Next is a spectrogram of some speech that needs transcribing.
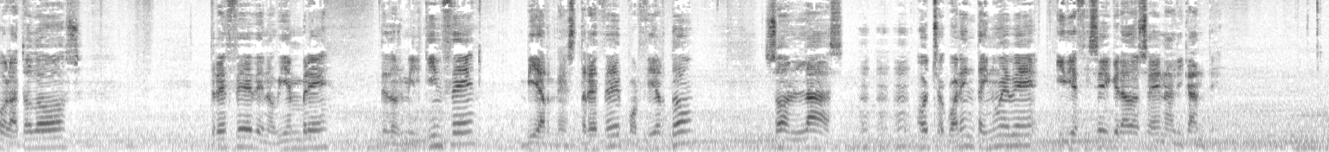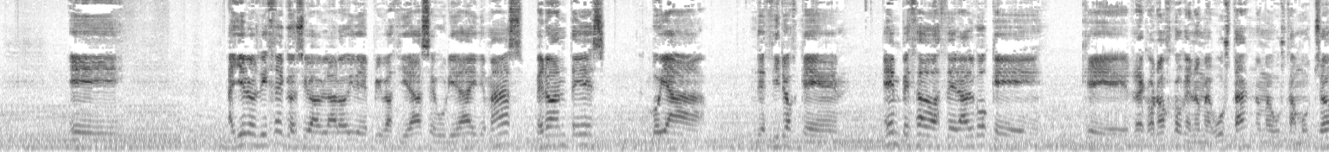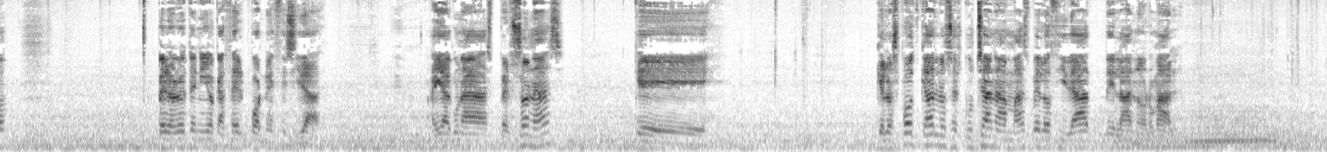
Hola a todos. 13 de noviembre de 2015, viernes 13, por cierto. Son las 8.49 y 16 grados en Alicante. Eh, ayer os dije que os iba a hablar hoy de privacidad, seguridad y demás, pero antes voy a deciros que he empezado a hacer algo que, que reconozco que no me gusta, no me gusta mucho, pero lo he tenido que hacer por necesidad. Hay algunas personas que, que los podcasts los escuchan a más velocidad de la normal.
